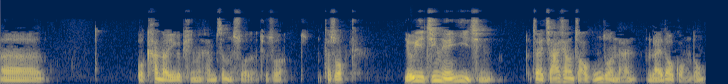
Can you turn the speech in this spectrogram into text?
呃，我看到一个评论，他们这么说的，就说他说，由于今年疫情，在家乡找工作难，来到广东，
